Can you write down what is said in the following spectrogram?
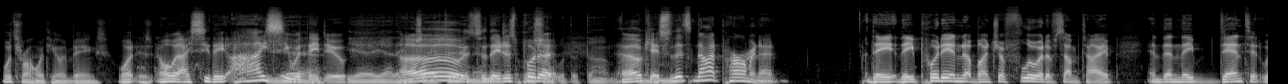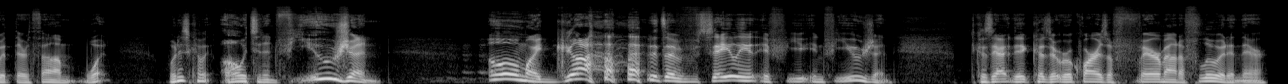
What's wrong with human beings? What is Oh, I see they I see what they do. Yeah, yeah. They Oh, so then they just push put a- it with the thumb. Okay, so Mhm. that's not permanent. They they put in a bunch of fluid of some type and then they dent it with their thumb. What what is coming? Oh, it's an infusion. Oh my god, it's a saline infu- infusion because that because it requires a fair amount of fluid in there.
